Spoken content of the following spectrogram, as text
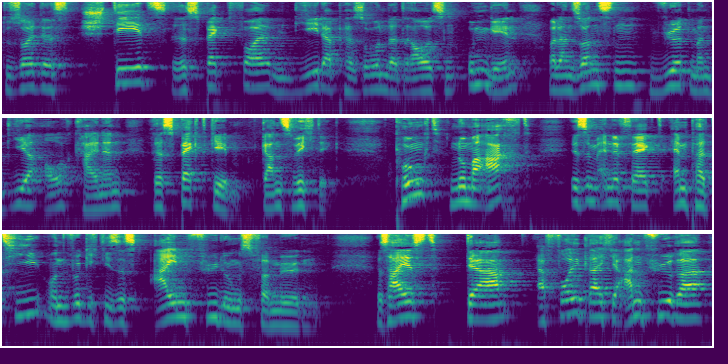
Du solltest stets respektvoll mit jeder Person da draußen umgehen, weil ansonsten wird man dir auch keinen Respekt geben. Ganz wichtig. Punkt Nummer 8 ist im Endeffekt Empathie und wirklich dieses Einfühlungsvermögen. Das heißt, der erfolgreiche Anführer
